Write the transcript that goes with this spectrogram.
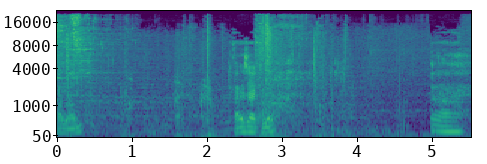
Tamam. Kayacak mı? Ah.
